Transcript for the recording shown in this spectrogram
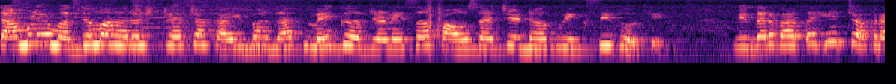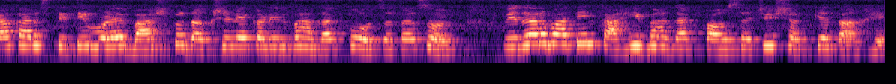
त्यामुळे मध्य महाराष्ट्राच्या काही भागात मेघगर्जनेसह पावसाचे ढग विकसित होतील. विदर्भातही चक्राकार स्थितीमुळे बाष्प दक्षिणेकडील भागात पोहोचत असून विदर्भातील काही भागात पावसाची शक्यता आहे.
